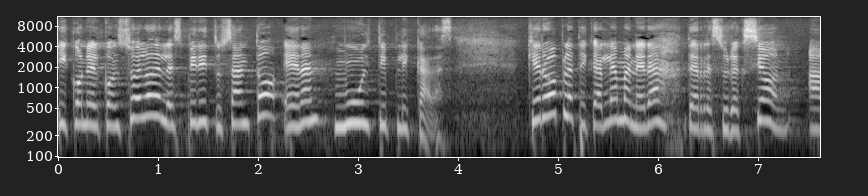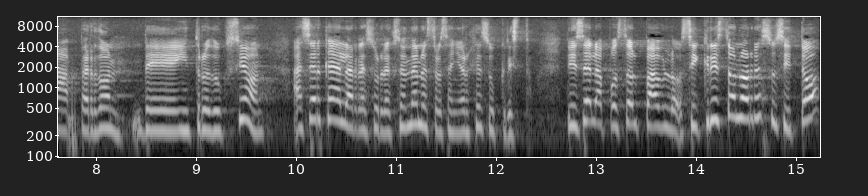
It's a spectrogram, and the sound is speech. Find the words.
y con el consuelo del Espíritu Santo eran multiplicadas. Quiero platicarle a manera de resurrección, ah, perdón, de introducción acerca de la resurrección de nuestro Señor Jesucristo. Dice el apóstol Pablo, si Cristo no resucitó,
